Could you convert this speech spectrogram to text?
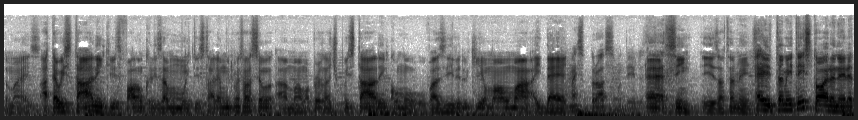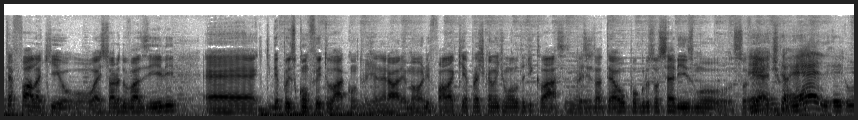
tudo mais. Até o Stalin, que eles falam que eles amam muito o Stalin, é muito mais fácil você amar uma personagem tipo o Stalin, como o Vasily, do que amar uma ideia. É mais próximo deles. É, sim, exatamente. É, e também tem história, né? Ele até fala que o, o- a história do Vasily, é, que depois do conflito lá contra o general alemão, ele fala que é praticamente uma luta de classes, né? Apresenta até um pouco do socialismo É, soviético. então, é, o,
